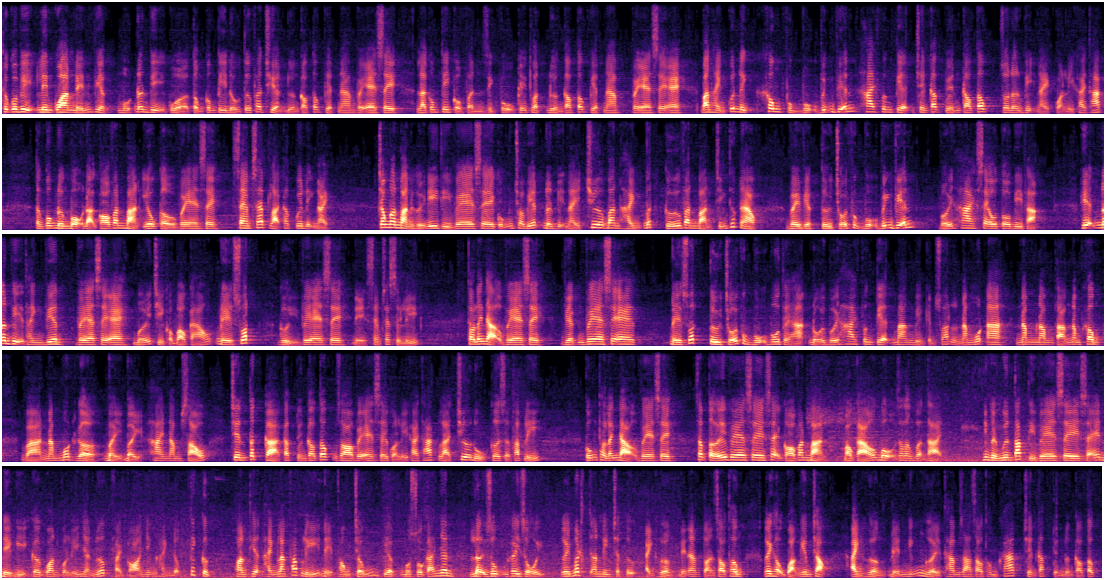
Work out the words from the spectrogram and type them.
Thưa quý vị, liên quan đến việc một đơn vị của Tổng công ty Đầu tư Phát triển Đường cao tốc Việt Nam VEC là công ty cổ phần dịch vụ kỹ thuật Đường cao tốc Việt Nam VECE ban hành quyết định không phục vụ vĩnh viễn hai phương tiện trên các tuyến cao tốc do đơn vị này quản lý khai thác. Tổng cục Đường bộ đã có văn bản yêu cầu VEC xem xét lại các quyết định này. Trong văn bản gửi đi thì VEC cũng cho biết đơn vị này chưa ban hành bất cứ văn bản chính thức nào về việc từ chối phục vụ vĩnh viễn với hai xe ô tô vi phạm. Hiện đơn vị thành viên VECE mới chỉ có báo cáo đề xuất gửi VEC để xem xét xử lý. Theo lãnh đạo VEC, việc VECE đề xuất từ chối phục vụ vô thời hạn đối với hai phương tiện mang biển kiểm soát là 51A 55850 và 51G 77256 trên tất cả các tuyến cao tốc do VEC quản lý khai thác là chưa đủ cơ sở pháp lý. Cũng theo lãnh đạo VEC, sắp tới VEC sẽ có văn bản báo cáo Bộ Giao thông Vận tải nhưng về nguyên tắc thì VEC sẽ đề nghị cơ quan quản lý nhà nước phải có những hành động tích cực, hoàn thiện hành lang pháp lý để phòng chống việc một số cá nhân lợi dụng gây rối, gây mất an ninh trật tự, ảnh hưởng đến an toàn giao thông, gây hậu quả nghiêm trọng, ảnh hưởng đến những người tham gia giao thông khác trên các tuyến đường cao tốc.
